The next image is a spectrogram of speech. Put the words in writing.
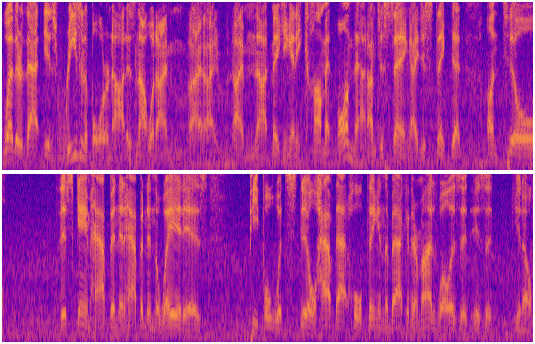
whether that is reasonable or not is not what I'm. I, I, I'm not making any comment on that. I'm just saying I just think that until this game happened and happened in the way it is, people would still have that whole thing in the back of their minds. Well, is it is it you know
